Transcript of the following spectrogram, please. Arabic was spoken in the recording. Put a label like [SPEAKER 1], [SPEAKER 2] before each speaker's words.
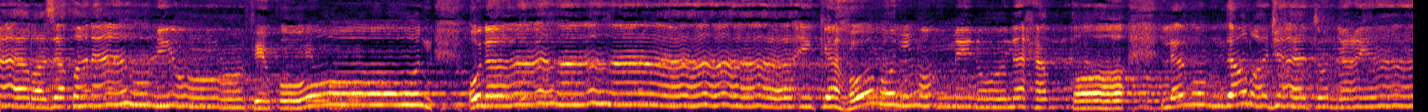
[SPEAKER 1] رزقناهم ينفقون. أولئك هم المؤمنون حقا. لهم درجات عند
